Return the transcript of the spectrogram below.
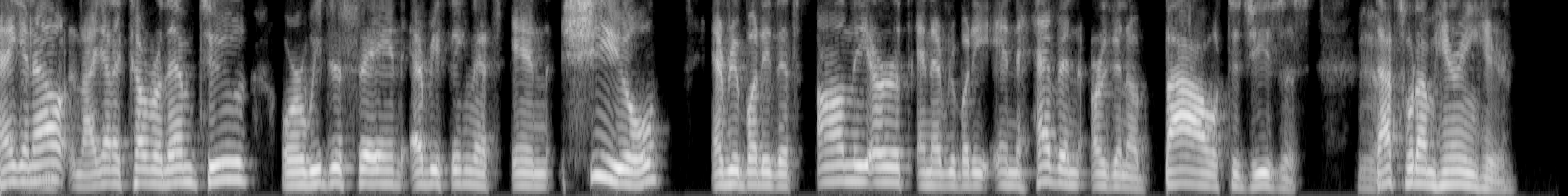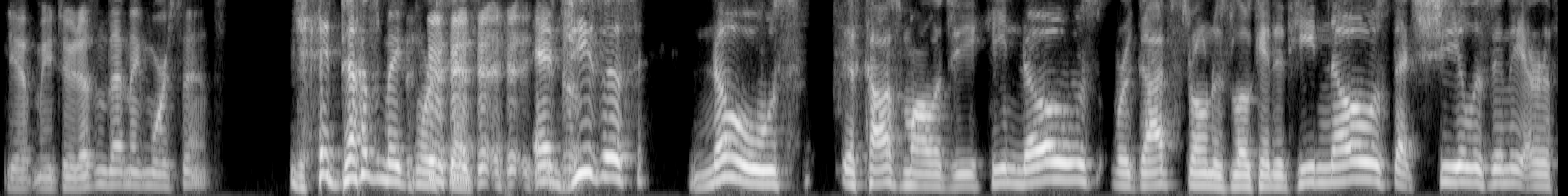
hanging mm-hmm. out and I got to cover them too? Or are we just saying everything that's in Sheol, everybody that's on the earth and everybody in heaven are going to bow to Jesus? Yeah. That's what I'm hearing here. Yep, me too. Doesn't that make more sense? Yeah, it does make more sense. And Jesus knows the cosmology. He knows where God's throne is located. He knows that Sheol is in the earth.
